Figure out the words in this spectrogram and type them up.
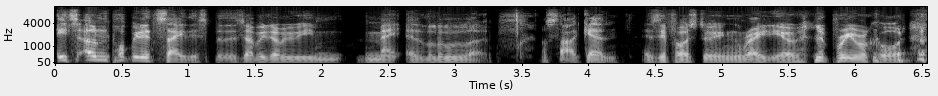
it's unpopular to say this, but the WWE may, a little I'll start again as if I was doing radio in a pre-record.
